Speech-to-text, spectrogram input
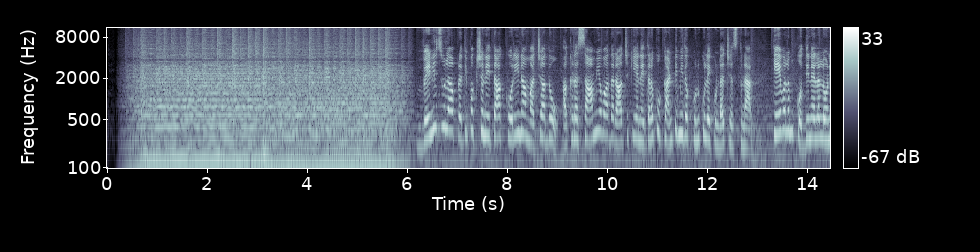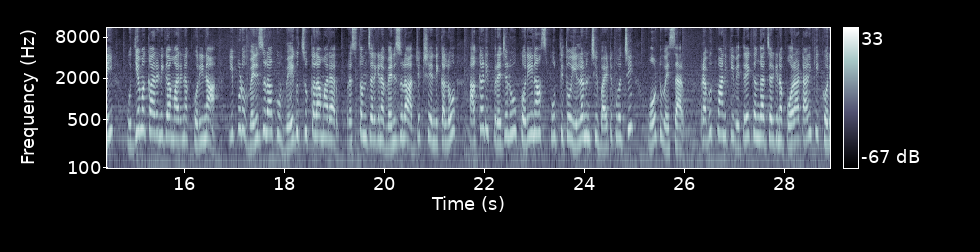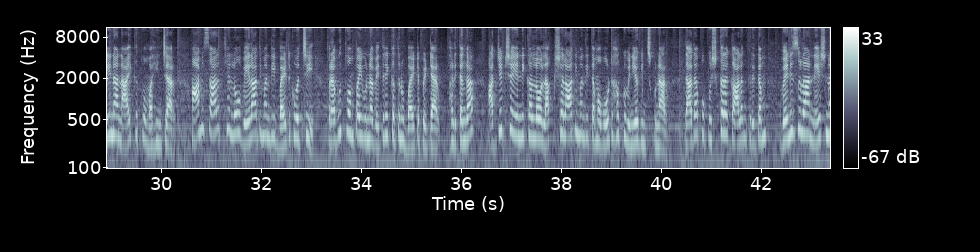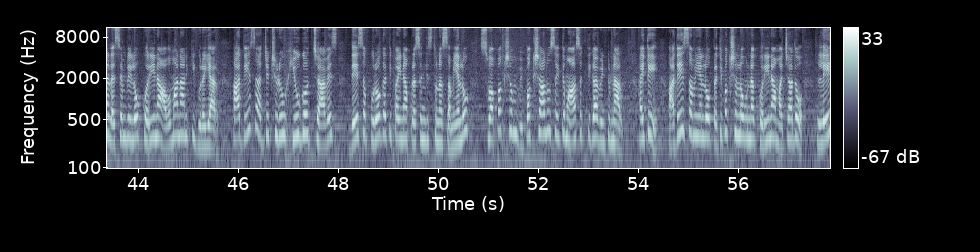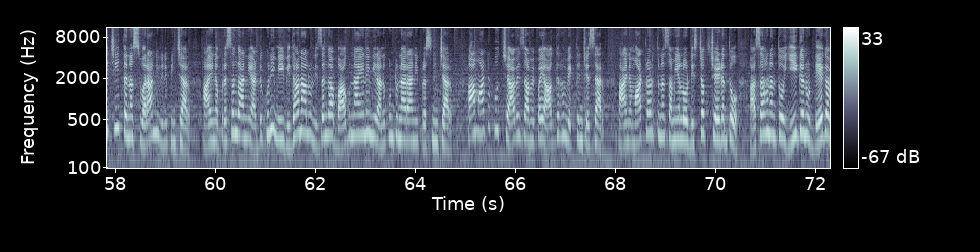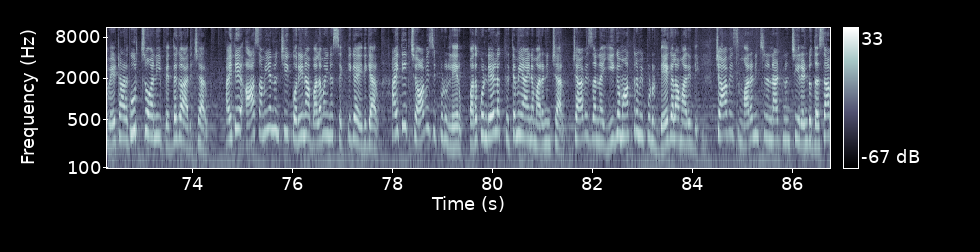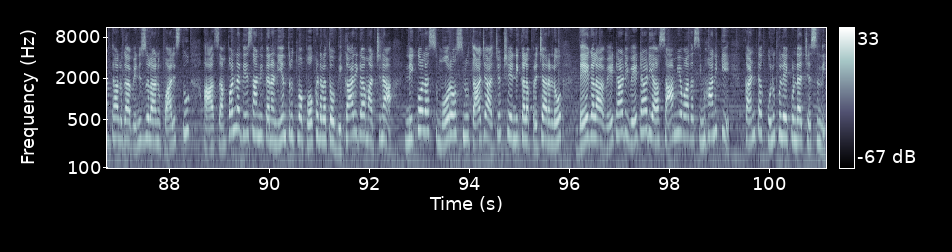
వెనిజులా ప్రతిపక్ష నేత కొరీనా మచాదో అక్కడ సామ్యవాద రాజకీయ నేతలకు కంటి మీద కునుకు లేకుండా చేస్తున్నారు. కేవలం కొద్ది నెలల్లోని ఉద్యమకారిణిగా మారిన కొరీనా ఇప్పుడు వెనిజులాకు వేగుచుక్కలా మారారు. ప్రస్తుతం జరిగిన వెనిజులా అధ్యక్ష ఎన్నికల్లో అక్కడి ప్రజలు కొరీనా స్ఫూర్తితో ఇళ్ళ నుంచి బయటకు వచ్చి ఓటు వేశారు. ప్రభుత్వానికి వ్యతిరేకంగా జరిగిన పోరాటానికి కొరీనా నాయకత్వం వహించారు. ఆమె సారథ్యంలో వేలాది మంది బయటకు వచ్చి ప్రభుత్వంపై ఉన్న వ్యతిరేకతను బయటపెట్టారు. ఫలితంగా అధ్యక్ష ఎన్నికల్లో లక్షలాది మంది తమ ఓటు హక్కు వినియోగించుకున్నారు. దాదాపు పుష్కర కాలం క్రితం వెనిజులా నేషనల్ అసెంబ్లీలో కొరీనా అవమానానికి గురయ్యారు. ఆ దేశ అధ్యక్షుడు హ్యూగో చావెస్ దేశ పురోగతిపైన ప్రసంగిస్తున్న సమయంలో స్వపక్షం విపక్షాలు సైతం ఆసక్తిగా వింటున్నారు. అయితే అదే సమయంలో ప్రతిపక్షంలో ఉన్న కొరీనా మచాదో లేచి తన స్వరాన్ని వినిపించారు. ఆయన ప్రసంగాన్ని అడ్డుకుని మీ విధానాలు నిజంగా బాగున్నాయనే మీరు అనుకుంటున్నారా? అని ప్రశ్నించారు. ఆ మాటకు చావెజ్ ఆమెపై ఆగ్రహం వ్యక్తం చేశారు. ఆయన మాట్లాడుతున్న సమయంలో డిస్టర్బ్ చేయడంతో అసహనంతో ఈగను డేగ వేటాడ కూర్చో అని పెద్దగా అరిచారు. అయితే ఆ సమయం నుంచి కొరీనా బలమైన శక్తిగా ఎదిగారు. అయితే చావెజ్ ఇప్పుడు లేరు. పదకొండేళ్ళ క్రితమే ఆయన మరణించారు. చావెజ్ అన్న ఈగ మాత్రం ఇప్పుడు డేగలా మారింది. చావెజ్ మరణించిన నాటి నుంచి రెండు దశాబ్దాలుగా వెనిజులాను పాలిస్తూ ఆ సంపన్న దేశాన్ని తన నియంతృత్వ పోకడలతో బికారిగా మార్చిన నికోలస్ మోరోస్ను తాజా అధ్యక్ష ఎన్నికల ప్రచారంలో డేగలా వేటాడి వేటాడి ఆ సామ్యవాద సింహానికి కంట కునుకు లేకుండా చేసింది.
